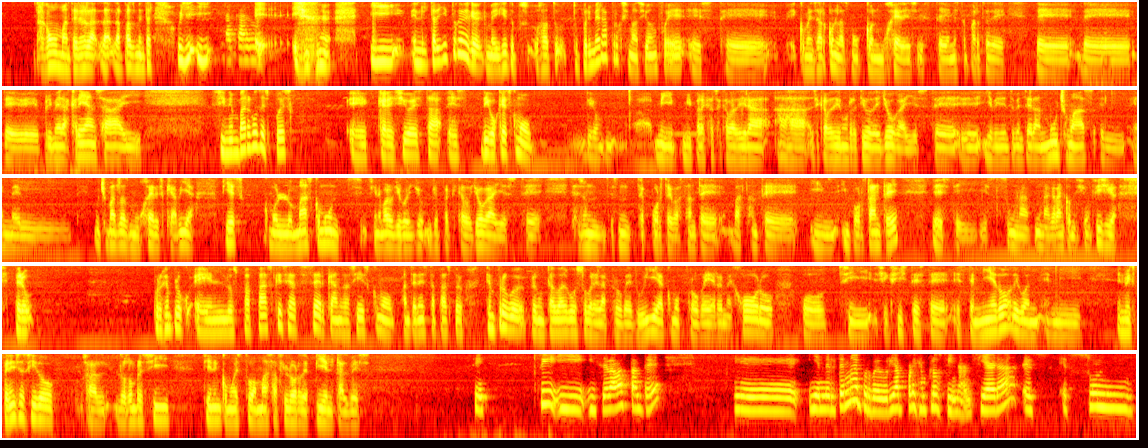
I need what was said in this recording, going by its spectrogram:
a cómo mantener la, la, paz mental. Oye, y, eh, y, en el trayecto que, me dijiste, pues, o sea, tu, tu, primera aproximación fue este, comenzar con, las, con mujeres, este, en esta parte de, de, de, de primera crianza. Y sin embargo, después eh, creció esta, es, digo que es como, digo, mi, mi, pareja se acaba de ir a, se acaba de ir un retiro de yoga y este y evidentemente eran mucho más el, en el mucho más las mujeres que había. Y es como lo más común. Sin embargo yo, yo, he practicado yoga y este es un, es un deporte bastante bastante importante este y es una, una gran condición física. Pero por ejemplo, en los papás que se acercan, así es como mantener esta paz, pero ¿te han preguntado algo sobre la proveeduría, cómo proveer mejor o, o si, si, existe este, este miedo? Digo, en, en, mi, en mi experiencia ha sido, o sea, los hombres sí tienen como esto más a flor de piel tal vez. Sí, sí, y, y se da bastante. Eh, y en el tema de proveeduría, por ejemplo, financiera, es, es un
